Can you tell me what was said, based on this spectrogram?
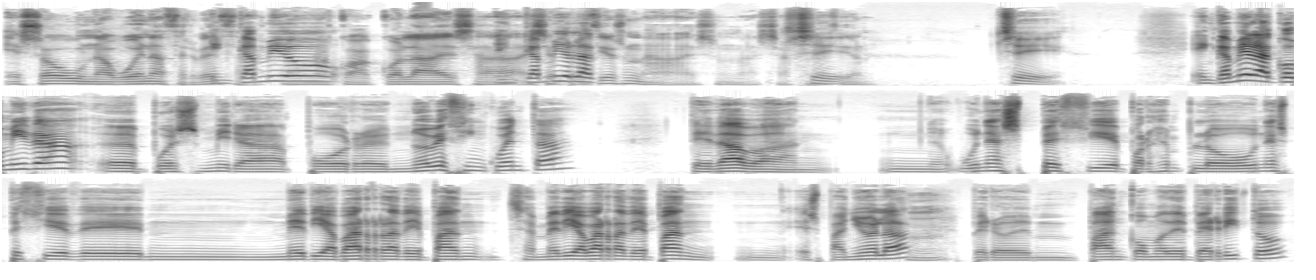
Eso, una buena cerveza. En cambio- Una Coca-Cola esa, en ese cambio la- es una, es una exageración. Sí. En cambio, la comida, eh, pues mira, por 9.50 te daban mm, una especie, por ejemplo, una especie de mm, media barra de pan, o sea, media barra de pan mm, española, Mm. pero en pan como de perrito,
